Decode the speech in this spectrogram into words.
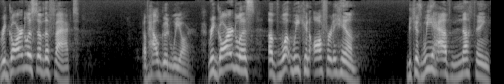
regardless of the fact of how good we are, regardless of what we can offer to him, because we have nothing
